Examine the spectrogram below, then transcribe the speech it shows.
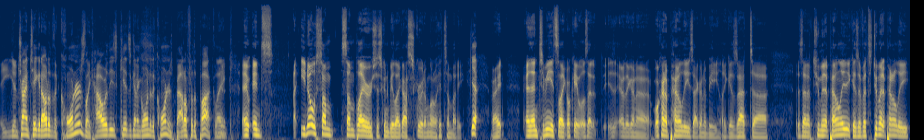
you're you gonna try and take it out of the corners? Like how are these kids gonna go into the corners, battle for the puck? Like and, and it's, you know some some players just going to be like, oh screw it, I'm going to hit somebody. yeah, right? And then to me, it's like, okay, well, is that is, are they gonna? What kind of penalty is that going to be? Like, is that uh, is that a two minute penalty? Because if it's a two minute penalty,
